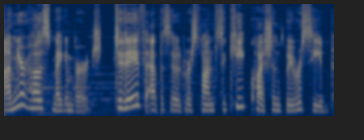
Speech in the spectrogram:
I'm your host, Megan Berge. Today's episode responds to key questions we received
